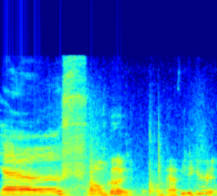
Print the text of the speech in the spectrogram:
yes. Oh, good. I'm happy to hear it.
